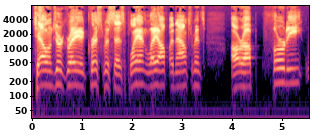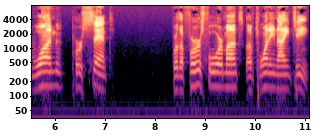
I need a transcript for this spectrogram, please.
Challenger, Gray, and Christmas says planned layoff announcements are up 31% for the first four months of 2019.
